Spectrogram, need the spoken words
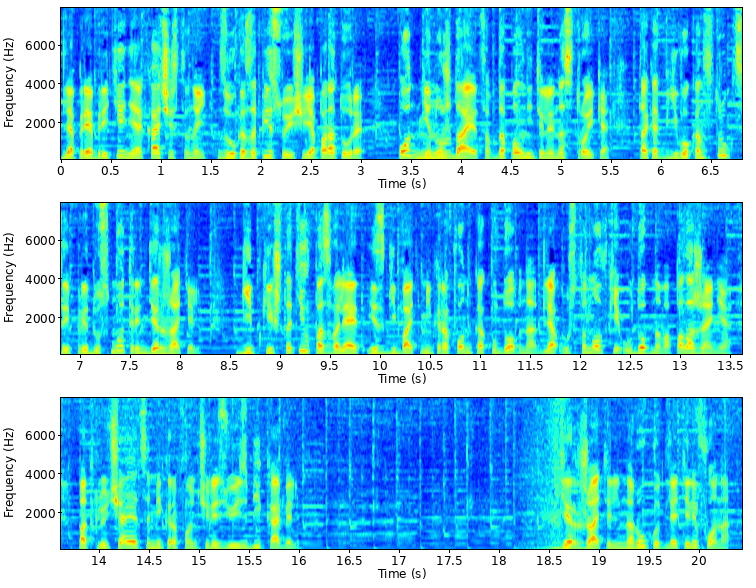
для приобретения качественной звукозаписывающей аппаратуры. Он не нуждается в дополнительной настройке, так как в его конструкции предусмотрен держатель. Гибкий штатив позволяет изгибать микрофон как удобно для установки удобного положения. Подключается микрофон через USB кабель. Держатель на руку для телефона –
